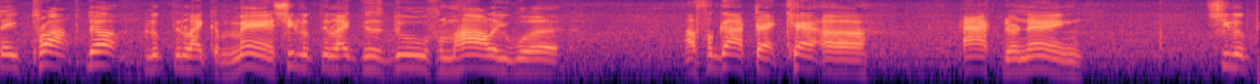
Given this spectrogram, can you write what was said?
they propped up. Looked like a man. She looked like this dude from Hollywood. I forgot that cat uh, actor name. She looked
